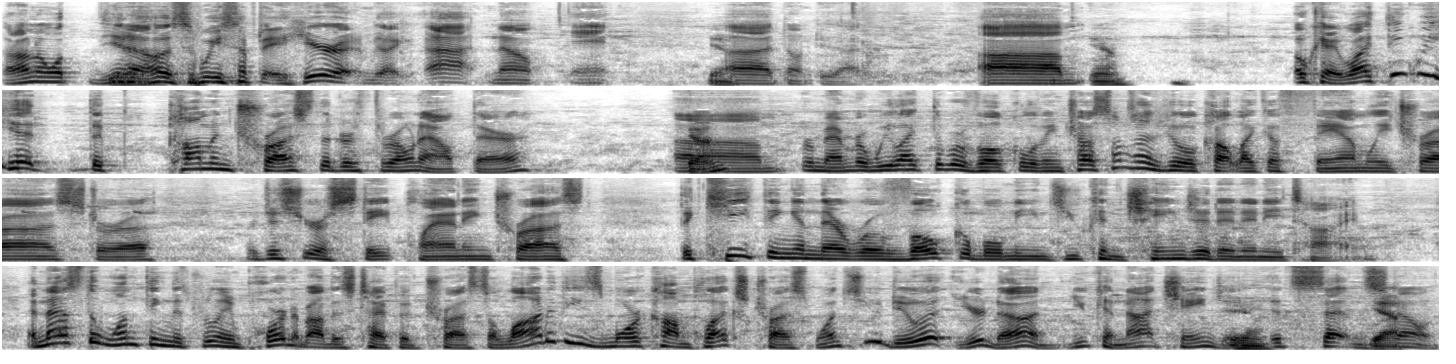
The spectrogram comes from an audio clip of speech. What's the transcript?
I don't know what you yeah. know. So we just have to hear it and be like, ah, no, eh, yeah. uh, don't do that. Um, yeah. Okay. Well, I think we hit the common trusts that are thrown out there. Yeah. Um, remember, we like the revocable living trust. Sometimes people call it like a family trust or a or just your estate planning trust. The key thing in there, revocable means you can change it at any time. And that's the one thing that's really important about this type of trust. A lot of these more complex trusts, once you do it, you're done. You cannot change it. Yeah. It's set in yeah. stone.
